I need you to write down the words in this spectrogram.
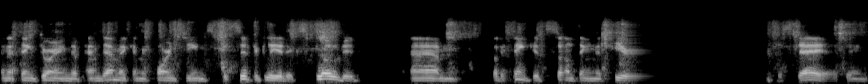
And I think during the pandemic and the quarantine specifically, it exploded. Um, but I think it's something that's here to stay. I think,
